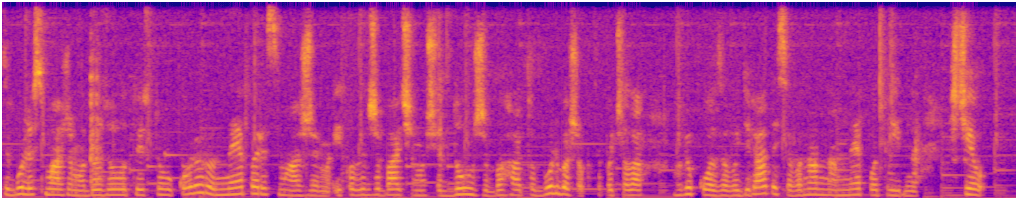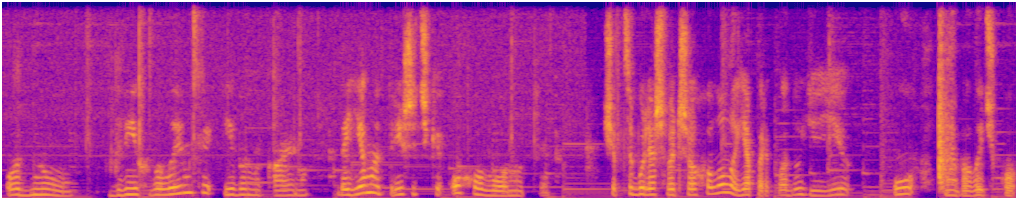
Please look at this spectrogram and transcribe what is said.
Цибулю смажимо до золотистого кольору, не пересмажуємо. І коли вже бачимо, що дуже багато бульбашок, це почала глюкоза виділятися, вона нам не потрібна. Ще одну-дві хвилинки і вимикаємо. Даємо трішечки охолонути. Щоб цибуля швидше охолола, я перекладу її у невеличку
